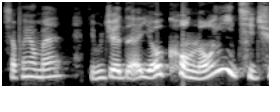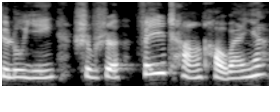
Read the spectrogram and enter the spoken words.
小朋友们，你们觉得有恐龙一起去露营，是不是非常好玩呀？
